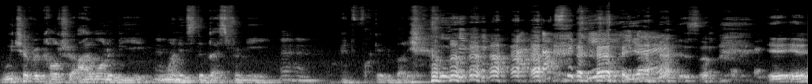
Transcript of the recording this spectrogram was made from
whichever culture I want to be mm-hmm. when it's the best for me Mhm. and fuck everybody. That's the key, you yeah, so it, it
